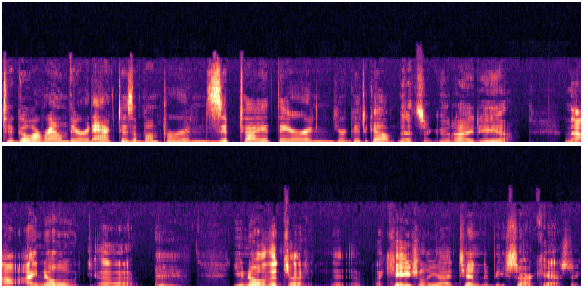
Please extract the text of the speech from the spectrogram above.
to go around there and act as a bumper and zip tie it there and you're good to go. That's a good idea. Now I know, uh, you know that uh, occasionally I tend to be sarcastic,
